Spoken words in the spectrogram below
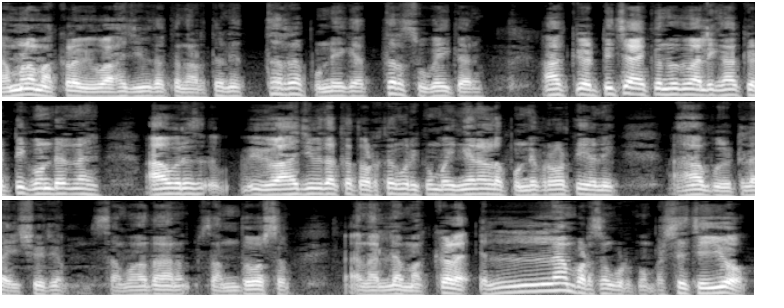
നമ്മളെ മക്കളെ വിവാഹ ജീവിതമൊക്കെ നടത്തുന്ന എത്ര പുണ്യക്ക് എത്ര സുഖയിക്കാരും ആ കെട്ടിച്ചയക്കുന്നതും അല്ലെങ്കിൽ ആ കെട്ടിക്കൊണ്ടുവരുന്ന ആ ഒരു വിവാഹ ജീവിതമൊക്കെ തുടക്കം കുറിക്കുമ്പോൾ ഇങ്ങനെയുള്ള പുണ്യപ്രവർത്തികൾ ആ വീട്ടിലെ ഐശ്വര്യം സമാധാനം സന്തോഷം നല്ല മക്കളെ എല്ലാം പടസം കൊടുക്കും. പക്ഷെ ചെയ്യോ?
